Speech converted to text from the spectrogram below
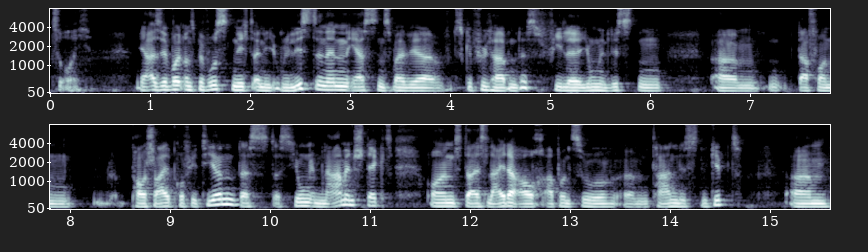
zu euch? Ja, also wir wollten uns bewusst nicht eine junge Liste nennen. Erstens, weil wir das Gefühl haben, dass viele junge Listen ähm, davon pauschal profitieren, dass das Jung im Namen steckt und da es leider auch ab und zu ähm, Tarnlisten gibt, Ähm,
